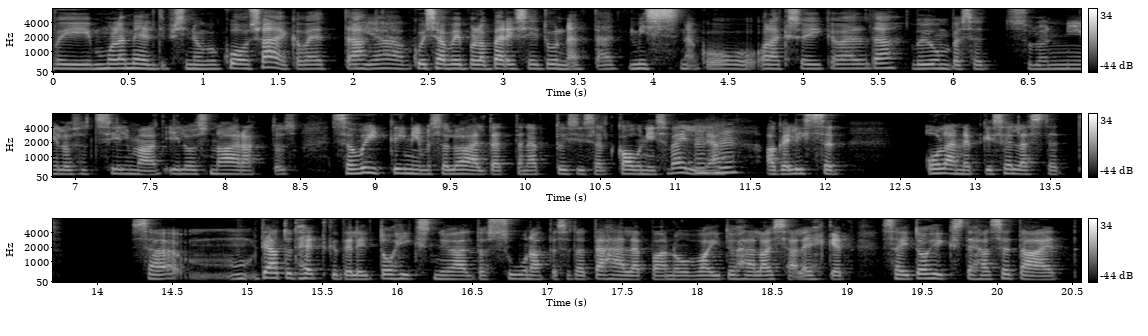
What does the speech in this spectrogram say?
või mulle meeldib sinuga koos aega veeta Jaa., kui sa võib-olla päris ei tunneta, et mis nagu oleks õige öelda. või umbes, et sul on nii ilusad silmad, ilus naeratus, sa võid ka inimesele öelda, et ta näeb tõsiselt kaunis välja mm, -hmm. aga lihtsalt olenebki sellest, et sa teatud hetkedel ei tohiks nii-öelda suunata seda tähelepanu vaid ühele asjale, ehk et sa ei tohiks teha seda, et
